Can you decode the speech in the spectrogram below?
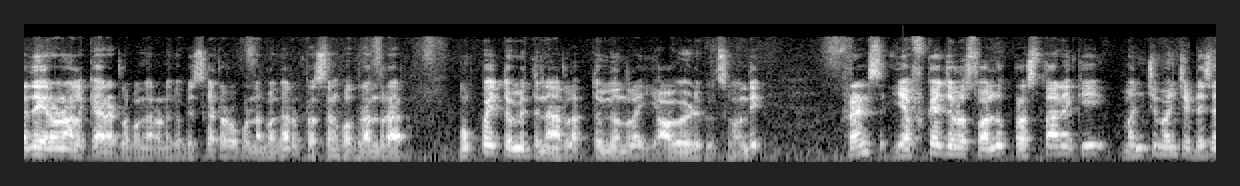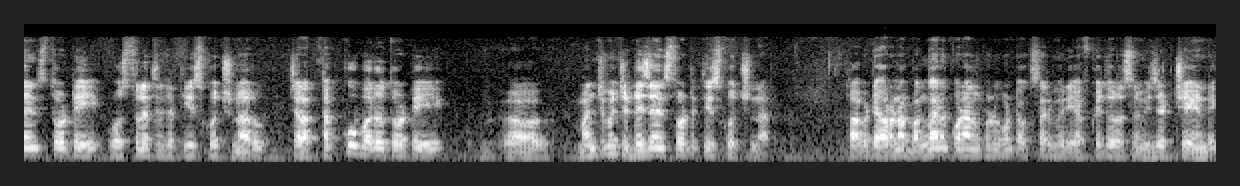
అదే ఇరవై నాలుగు క్యారెట్ల బంగారం ఒక బిస్కెట్ రూపంలో బంగారం. ప్రస్తుతానికి ఒక గ్రామ్ ముప్పై తొమ్మిది తొమ్మిది వందల యాభై ఏడు పిలుసుగా ఉంది. ఫ్రెండ్స్ ఎఫ్కే జ్యువెల్స్ వాళ్ళు ప్రస్తుతానికి మంచి మంచి డిజైన్స్ తోటి వస్తువులు అయితే తీసుకొచ్చున్నారు. చాలా తక్కువ బరువుతోటి మంచి మంచి డిజైన్స్ తోటి తీసుకొచ్చున్నారు. కాబట్టి ఎవరైనా బంగారం కొనాలనుకుంటే ఒకసారి మీరు ఎఫ్కే జ్యువెల్స్ని విజిట్ చేయండి.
